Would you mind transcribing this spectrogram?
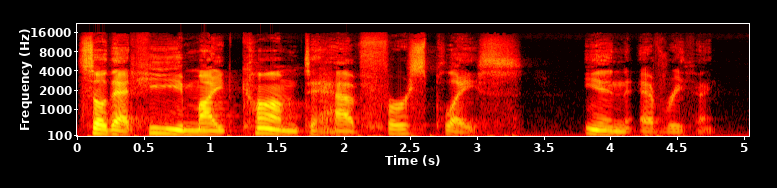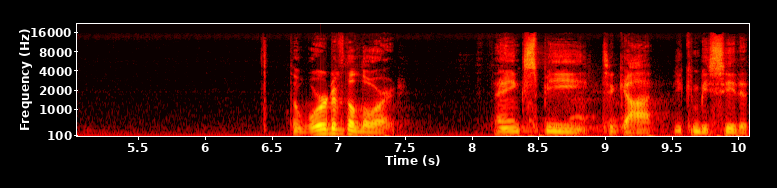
so that he might come to have first place in everything. The word of the Lord. Thanks be to God. You can be seated.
